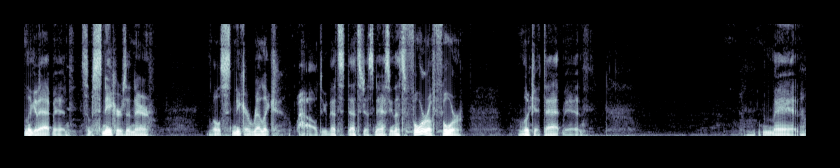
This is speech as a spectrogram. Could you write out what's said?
Look at that, man. Some sneakers in there. Little sneaker relic. Wow, dude, that's that's just nasty. And that's four of four. Look at that, man. Man.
